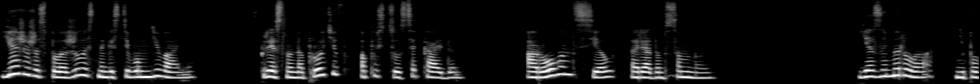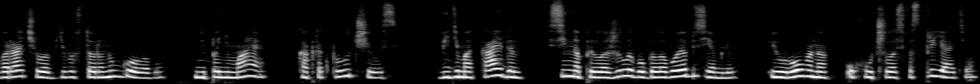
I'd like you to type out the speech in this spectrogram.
Я же расположилась на гостевом диване. В кресло напротив опустился Кайден, а Рован сел рядом со мной. Я замерла, не поворачивая в его сторону голову, не понимая, как так получилось. Видимо, Кайден сильно приложил его головой об землю, и у Рована ухудшилось восприятие.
